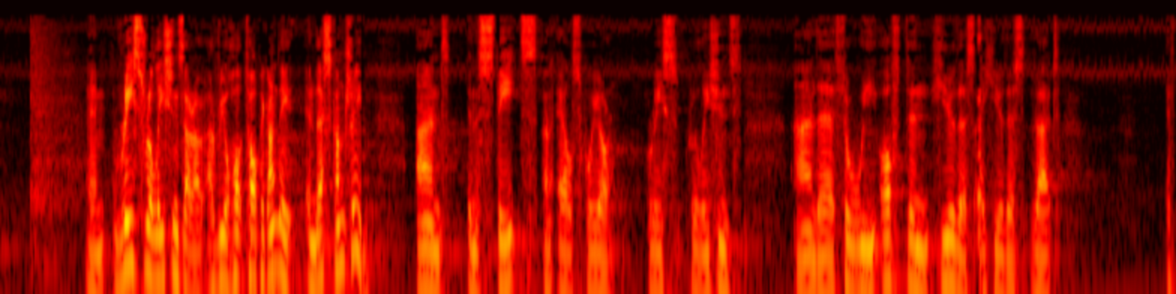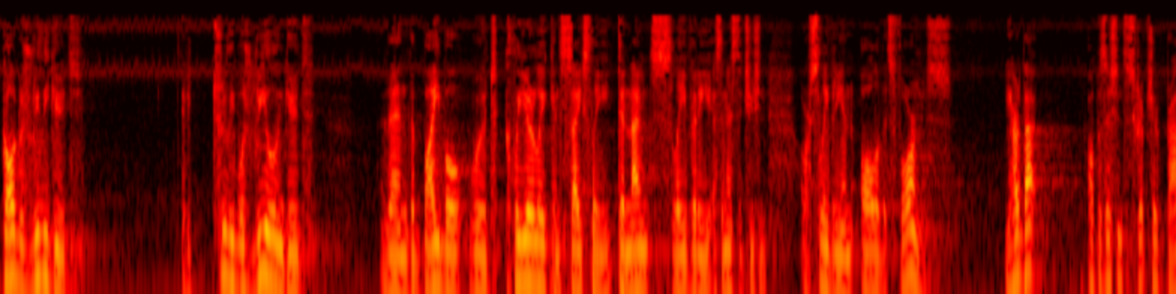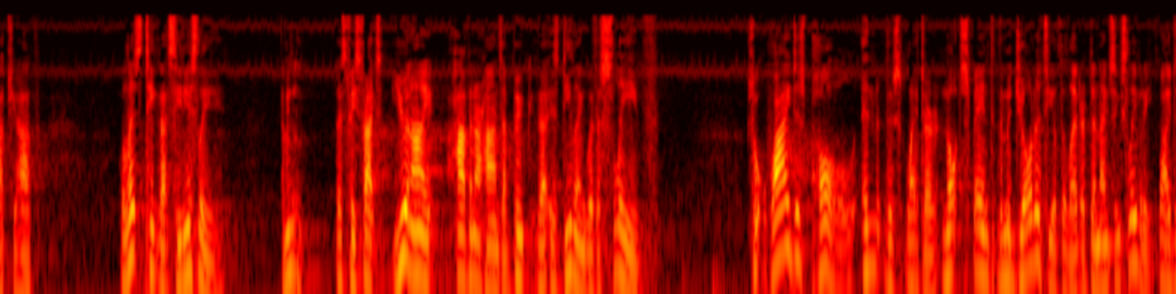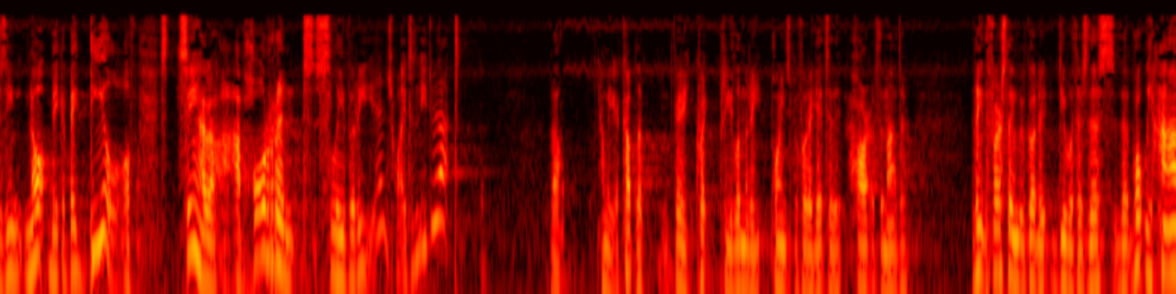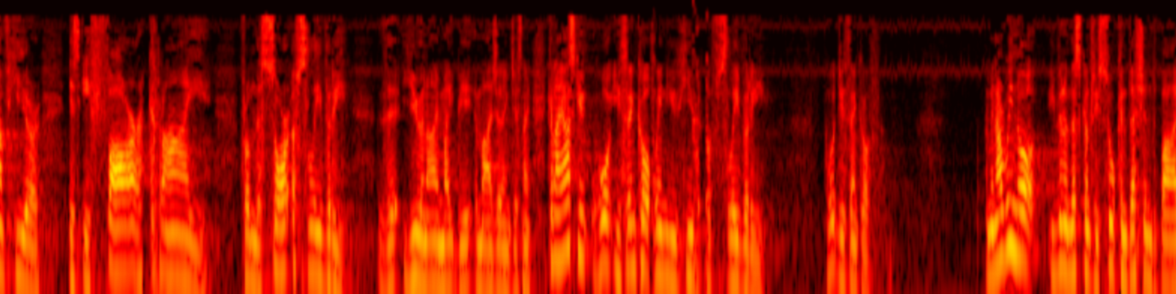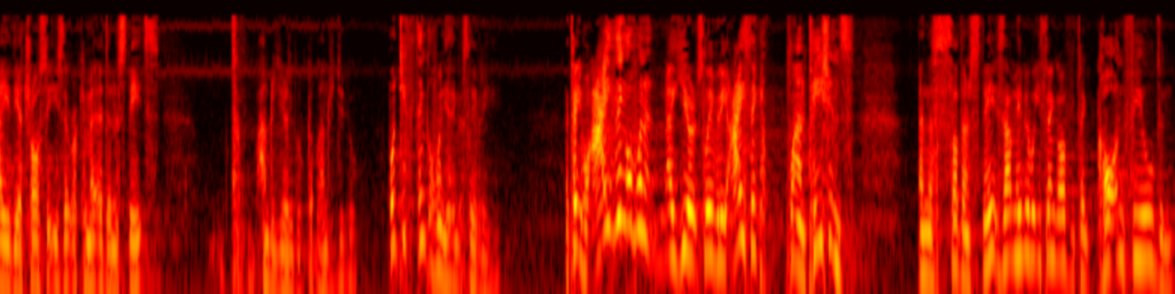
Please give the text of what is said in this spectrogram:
Um, race relations are a, a, real hot topic, aren't they, in this country and in the States and elsewhere. Race relations. And uh, so we often hear this, I hear this, that if God was really good, if He truly was real and good, then the Bible would clearly, concisely denounce slavery as an institution or slavery in all of its forms. You heard that opposition to scripture? Perhaps you have. Well, let's take that seriously. I mean, let's face facts. You and I have in our hands a book that is dealing with a slave so why does Paul in this letter not spend the majority of the letter denouncing slavery? Why does he not make a big deal of saying how abhorrent slavery is? Why doesn't he do that? Well, I'll make a couple of very quick preliminary points before I get to the heart of the matter. I think the first thing we've got to deal with is this, that what we have here is a far cry from the sort of slavery that you and I might be imagining just now. Can I ask you what you think of when you hear of slavery? What do you think of? I mean, are we not, even in this country, so conditioned by the atrocities that were committed in the States a hundred years ago, a couple of hundred years ago? What do you think of when you think of slavery? I tell you what I think of when I hear slavery. I think plantations in the southern states. Is that maybe what you think of? You think cotton fields and,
